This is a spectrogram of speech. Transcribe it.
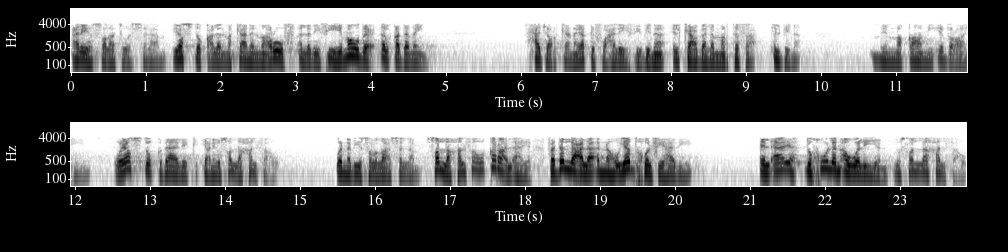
عليه الصلاة والسلام يصدق على المكان المعروف الذي فيه موضع القدمين. حجر كان يقف عليه في بناء الكعبة لما ارتفع البناء من مقام إبراهيم. ويصدق ذلك يعني يصلى خلفه. والنبي صلى الله عليه وسلم صلى خلفه وقرأ الآية فدل على أنه يدخل في هذه الآية دخولا أوليا يصلى خلفه.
